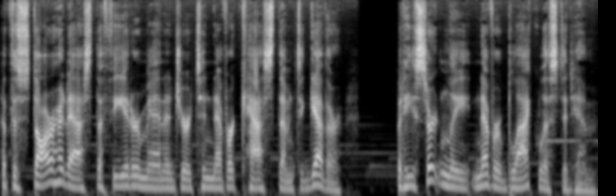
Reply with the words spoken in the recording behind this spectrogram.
that the star had asked the theater manager to never cast them together, but he certainly never blacklisted him.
